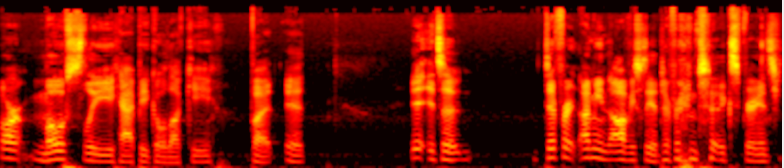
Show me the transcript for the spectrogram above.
or mostly happy-go-lucky, but it, it it's a different. I mean, obviously a different experience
